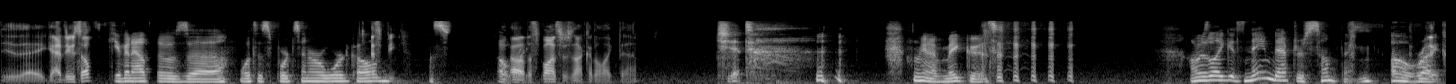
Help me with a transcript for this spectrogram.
You gotta do something. Giving out those uh what's a Sports Center award called? SB. Oh, Oh, right. the sponsor's not gonna like that. shit. I'm gonna make goods. I was like, it's named after something. Oh, right,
